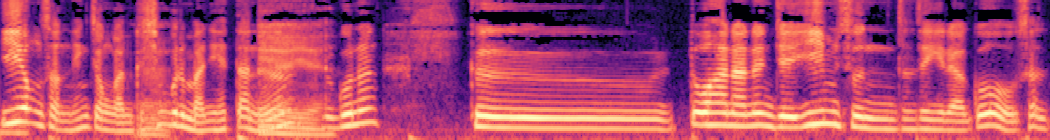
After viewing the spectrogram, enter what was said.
이영선 행정관 그 신부를 많이 했다는 예, 예. 그리고는 그 또 하나는 이제 이임순 선생이라고 선-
